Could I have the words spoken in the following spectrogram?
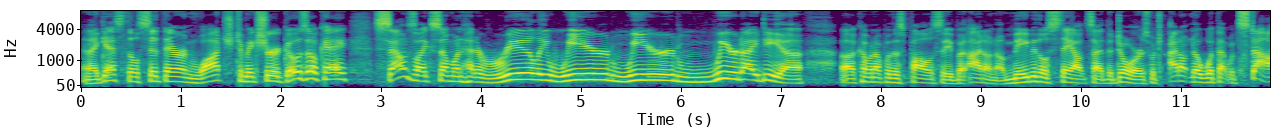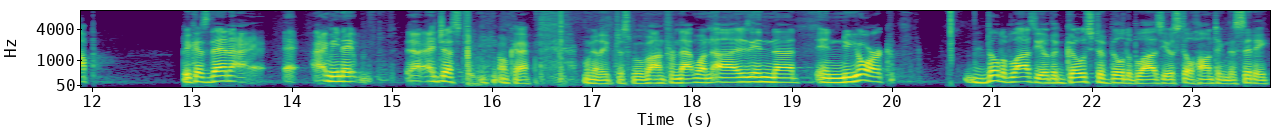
And I guess they'll sit there and watch to make sure it goes okay. Sounds like someone had a really weird, weird, weird idea uh, coming up with this policy, but I don't know. Maybe they'll stay outside the doors, which I don't know what that would stop because then I, I mean, it, I just okay. I'm going to just move on from that one. Uh, in uh, in New York, Bill de Blasio, the ghost of Bill de Blasio, still haunting the city.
